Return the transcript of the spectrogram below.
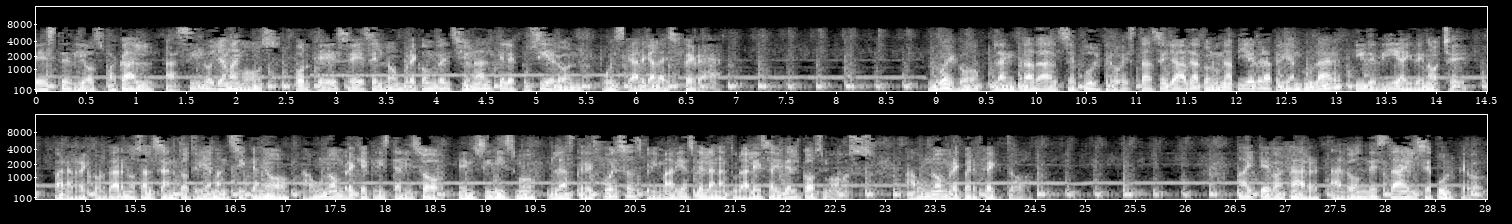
Este dios Pacal, así lo llamamos, porque ese es el nombre convencional que le pusieron, pues carga la esfera. Luego, la entrada al sepulcro está sellada con una piedra triangular, y de día y de noche. Para recordarnos al santo Triamancicano, a un hombre que cristalizó, en sí mismo, las tres fuerzas primarias de la naturaleza y del cosmos. A un hombre perfecto. Hay que bajar, ¿a dónde está el sepulcro?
